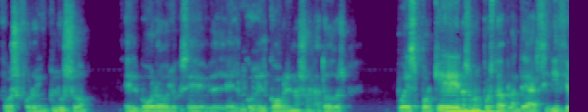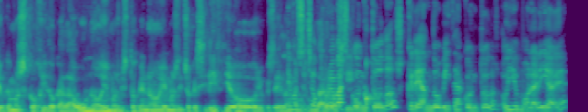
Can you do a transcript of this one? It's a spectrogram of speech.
fósforo, incluso el boro, yo que sé, el, cobre no suena a todos. Pues, ¿por qué nos hemos puesto a plantear silicio? ¿Que hemos escogido cada uno y hemos visto que no y hemos dicho que es silicio? O yo que sé, Hemos hecho pruebas con todos, creando vida con todos. Oye, molaría, ¿eh?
